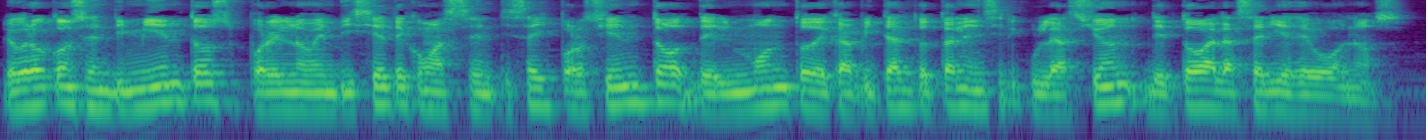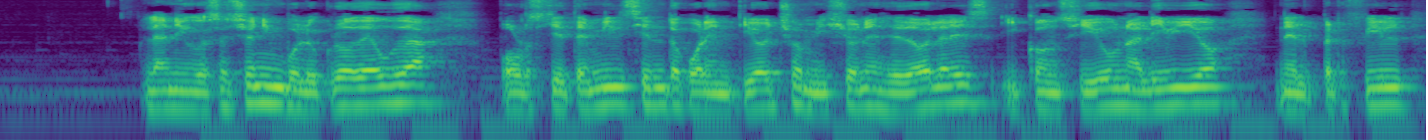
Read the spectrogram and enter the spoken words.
Logró consentimientos por el 97,66% del monto de capital total en circulación de todas las series de bonos. La negociación involucró deuda por 7.148 millones de dólares y consiguió un alivio en el perfil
